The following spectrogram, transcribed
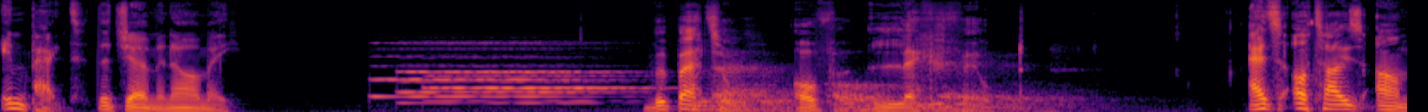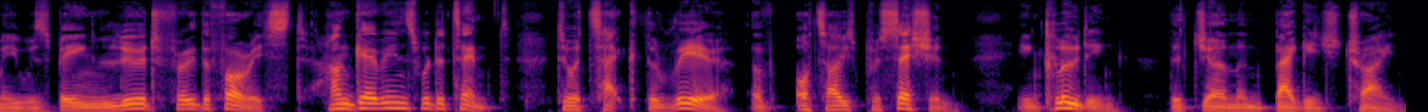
impact the German army. The Battle of Lechfeld. As Otto's army was being lured through the forest, Hungarians would attempt to attack the rear of Otto's procession, including the German baggage train.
